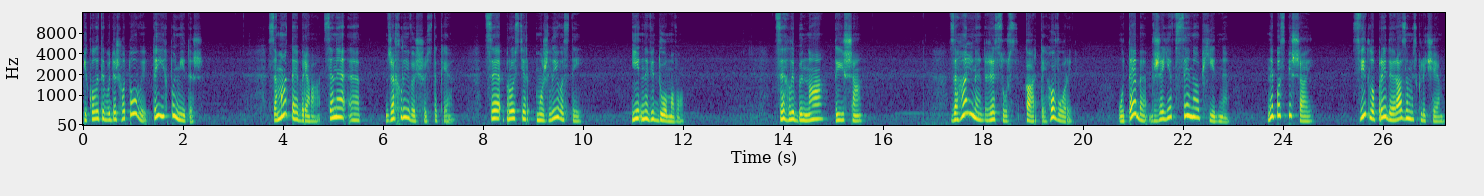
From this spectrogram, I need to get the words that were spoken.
І коли ти будеш готовий, ти їх помітиш. Сама темрява це не е, жахливе щось таке, це простір можливостей і невідомого. Це глибина, тиша, Загальний ресурс карти говорить: у тебе вже є все необхідне. Не поспішай. Світло прийде разом із ключем.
